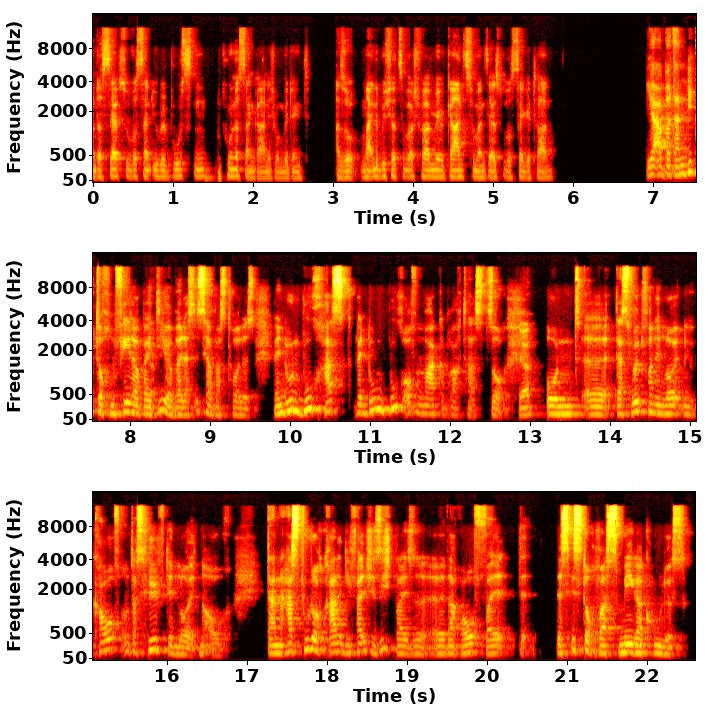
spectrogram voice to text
und das Selbstbewusstsein übel boosten, tun das dann gar nicht unbedingt. Also meine Bücher zum Beispiel haben mir gar nichts für mein Selbstbewusstsein getan. Ja, aber dann liegt doch ein Fehler bei ja. dir, weil das ist ja was Tolles. Wenn du ein Buch hast, wenn du ein Buch auf den Markt gebracht hast, so, ja. und äh, das wird von den Leuten gekauft und das hilft den Leuten auch, dann hast du doch gerade die falsche Sichtweise äh, darauf, weil das ist doch was mega Cooles.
